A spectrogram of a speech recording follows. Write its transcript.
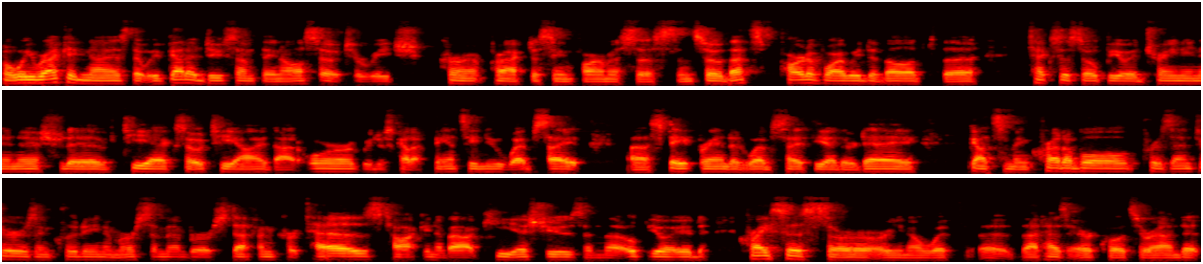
But we recognize that we've got to do something also to reach current practicing pharmacists. And so that's part of why we developed the Texas Opioid Training Initiative, txoti.org. We just got a fancy new website, uh, state branded website the other day got some incredible presenters, including AMERSA member Stefan Cortez, talking about key issues in the opioid crisis, or, or you know, with uh, that has air quotes around it.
